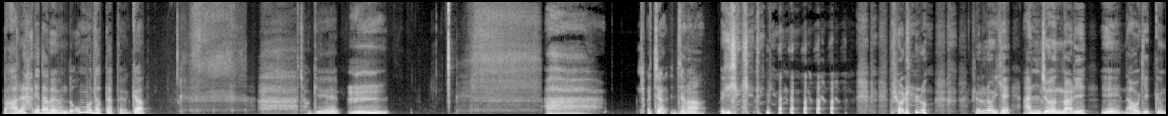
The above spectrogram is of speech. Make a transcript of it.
말을 하려다 보면 너무 답답해요. 그러니까, 하, 저기에, 아, 있잖아, 있잖아. 이게 되면, 별로, 별로 이게 안 좋은 말이, 예, 나오게끔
